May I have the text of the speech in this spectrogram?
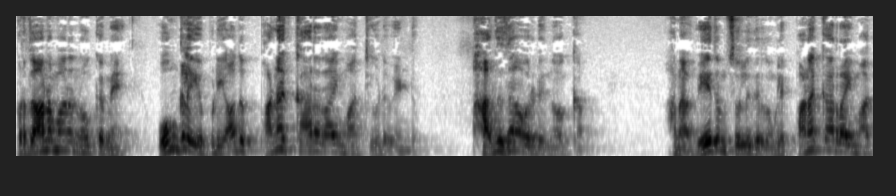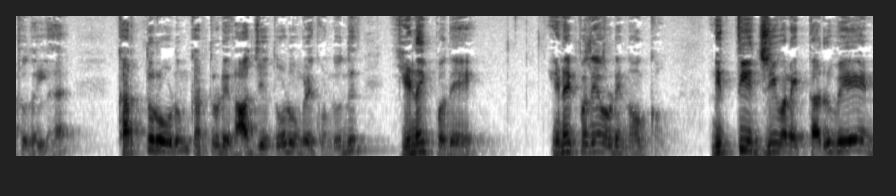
பிரதானமான நோக்கமே உங்களை எப்படியாவது பணக்காரராய் மாற்றிவிட வேண்டும். அதுதான் அவருடைய நோக்கம். ஆனால் வேதம் சொல்லுகிறது உங்களை பணக்காரராய் மாற்றுவதில்லை. கர்த்தரோடும் கர்த்தருடைய ராஜ்யத்தோடு உங்களை கொண்டு வந்து இணைப்பதே இணைப்பதே அவருடைய நோக்கம். நித்திய ஜீவனை தருவேன்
